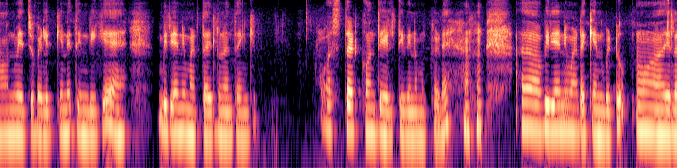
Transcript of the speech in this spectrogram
ನಾನ್ ವೆಜ್ ಬೆಳಗ್ಗೆನೇ ತಿಂಡಿಗೆ ಬಿರಿಯಾನಿ ಮಾಡ್ತಾಯಿದ್ಲು ನನ್ನ ತಂಗಿ. ಹೊಸ್ತಡ್ಕೊ ಅಂತ ಹೇಳ್ತೀವಿ ನಮ್ಮ ಕಡೆ. ಬಿರಿಯಾನಿ ಮಾಡೋಕ್ಕೆ ಅಂದ್ಬಿಟ್ಟು ಎಲ್ಲ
